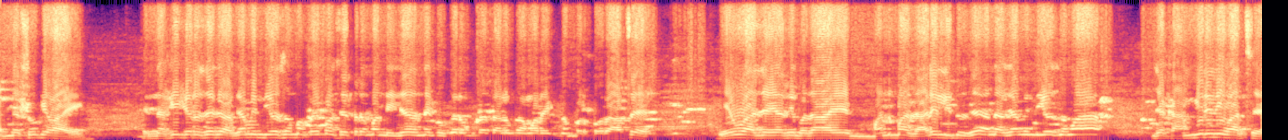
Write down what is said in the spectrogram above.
એમને શું કહેવાય? નક્કી કર્યું છે કે આગામી દિવસોમાં કોઈ પણ ક્ષેત્રમાં નિઝર અને કુકરમુંડા તાલુકા અમારા એક નંબર પર આવશે. એવું આજે અહીંયાથી બધા એ મનમાં ધારી લીધું છે અને આગામી દિવસોમાં જે કામગીરીની વાત છે,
